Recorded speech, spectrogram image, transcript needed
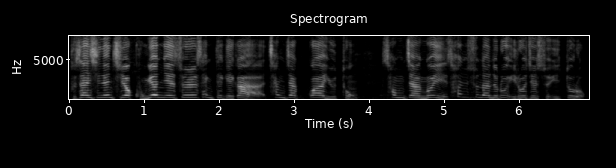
부산시는 지역 공연예술 생태계가 창작과 유통, 성장의 선순환으로 이루어질 수 있도록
